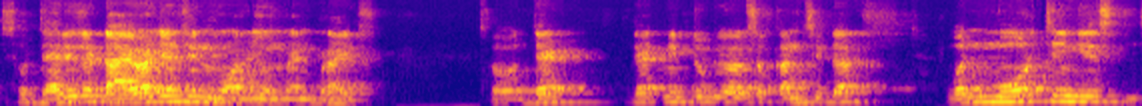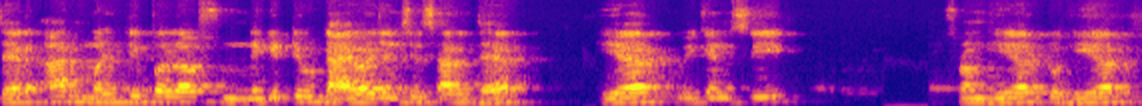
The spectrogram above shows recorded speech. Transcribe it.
So there is a divergence in volume and price. So that that need to be also considered one more thing is there are multiple of negative divergences are there. Here we can see from here to here.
